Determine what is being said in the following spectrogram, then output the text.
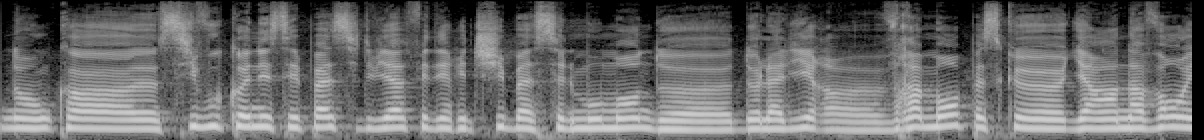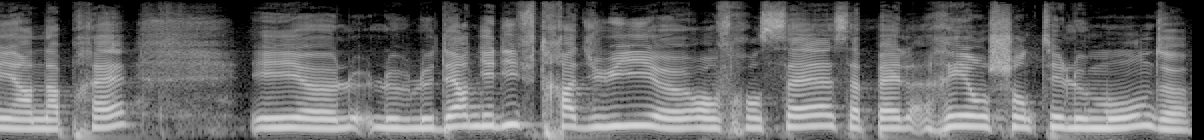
Donc euh, si vous connaissez pas Silvia Federici, bah, c'est le moment de, de la lire euh, vraiment parce qu'il y a un avant et un après. Et euh, le, dernier livre traduit euh, en français s'appelle Réenchanter le monde.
